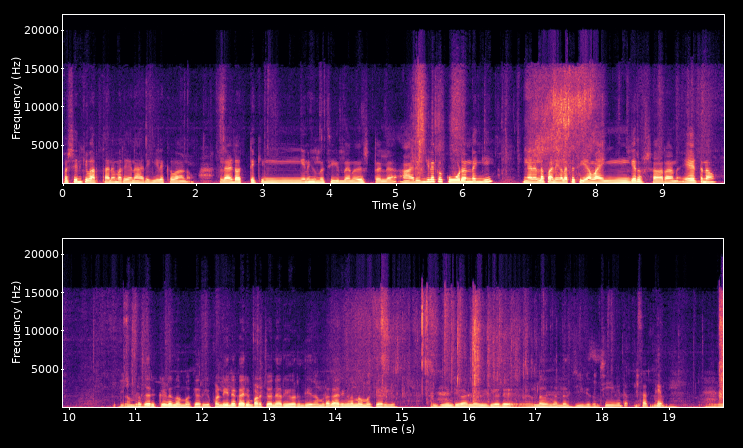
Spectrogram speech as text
പക്ഷെ എനിക്ക് വർത്തമാനം പറയാൻ ആരെങ്കിലുമൊക്കെ വേണം? അല്ലാണ്ട് ഒറ്റയ്ക്ക് ഇങ്ങനെ ഇരുന്ന് ചീന്താനത് ഇഷ്ടമല്ല. ആരെങ്കിലുമൊക്കെ കൂടെ ഉണ്ടെങ്കിൽ ഇങ്ങനെയുള്ള പണികളൊക്കെ ചെയ്യാൻ ഭയങ്കര ഉഷാറാണ്. ഏട്ടനോ? നമ്മുടെ തിരക്കുകൾ നമുക്കറിയും പള്ളിയിലെ കാര്യം പഠിച്ചവനെ അറിയുമോ എന്ത് ചെയ്യും? നമ്മുടെ കാര്യങ്ങളും നമുക്കേ അറിയൂ അഞ്ച് മിനിറ്റ് വീഡിയോയിൽ ഉള്ളത് നല്ല ജീവിതം. ജീവിതം സത്യം. അത്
